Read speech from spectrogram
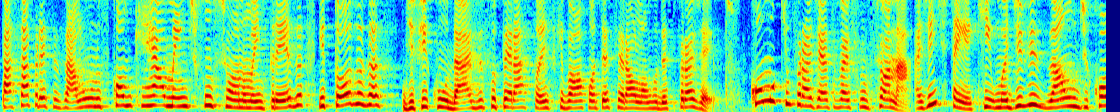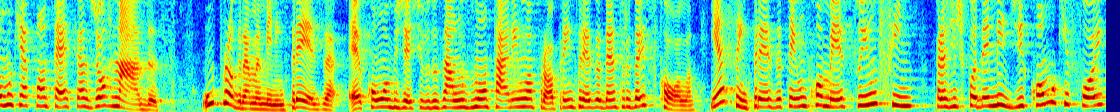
passar para esses alunos como que realmente funciona uma empresa e todas as dificuldades e superações que vão acontecer ao longo desse projeto. Como que o projeto vai funcionar? A gente tem aqui uma divisão de como que acontece as jornadas. O programa Mini Empresa é com o objetivo dos alunos montarem uma própria empresa dentro da escola. E essa empresa tem um começo e um fim para a gente poder medir como que foi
